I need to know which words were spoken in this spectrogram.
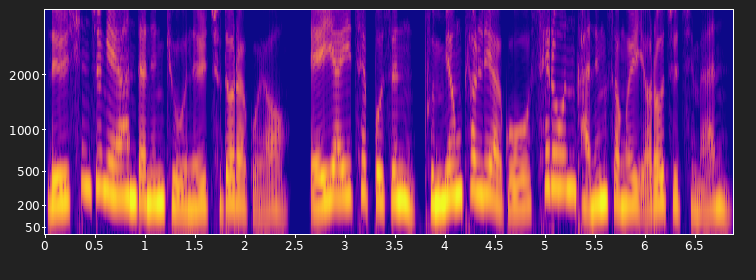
늘 신중해야 한다는 교훈을 주더라고요. AI 챗봇은 분명 편리하고 새로운 가능성을 열어주지만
